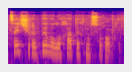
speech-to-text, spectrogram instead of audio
Це черепи волохатих носорогів.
